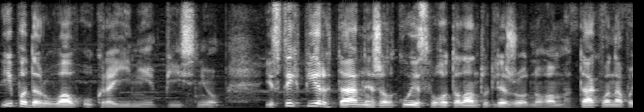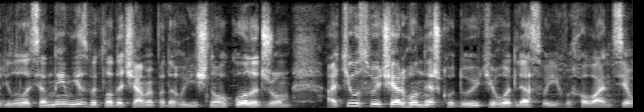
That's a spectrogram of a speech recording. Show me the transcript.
І подарував Україні пісню. І з тих пір та не жалкує свого таланту для жодного. Так вона поділилася ним із викладачами педагогічного коледжу, а ті, у свою чергу, не шкодують його для своїх вихованців.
